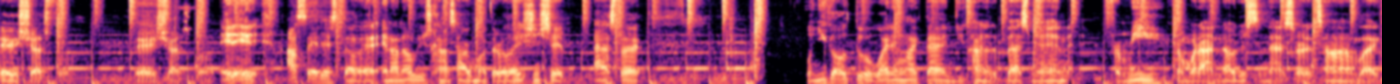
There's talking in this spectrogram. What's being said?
Very stressful. Very stressful. It, it I'll say this though, and I know we was kind of talking about the relationship aspect. When you go through a wedding like that and you kind of the best man, for me, from what I noticed in that sort of time, like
